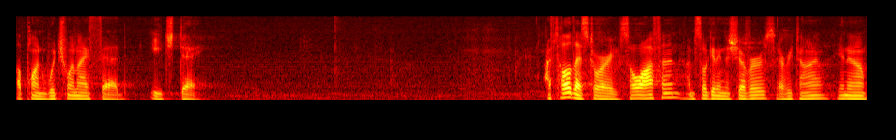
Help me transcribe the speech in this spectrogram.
upon which one I fed each day. I've told that story so often, I'm still getting the shivers every time, you know.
